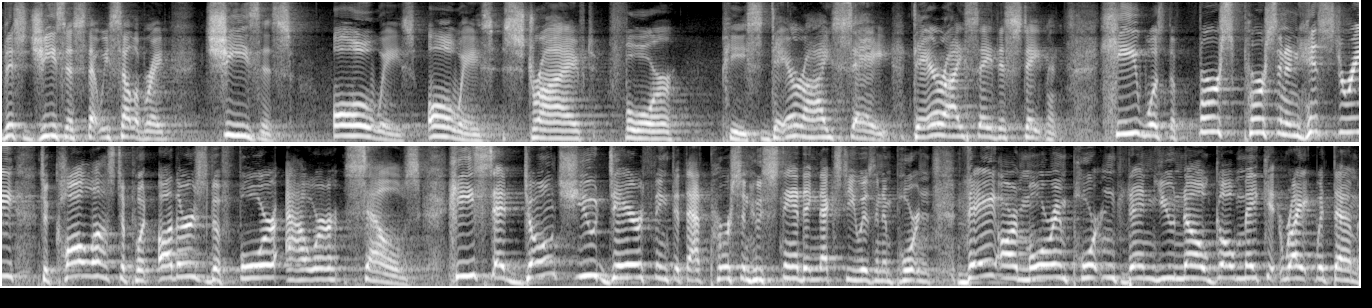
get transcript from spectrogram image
this Jesus that we celebrate. Jesus always, always strived for peace. Dare I say, dare I say this statement? He was the first person in history to call us to put others before ourselves. He said, Don't you dare think that that person who's standing next to you isn't important. They are more important than you know. Go make it right with them.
